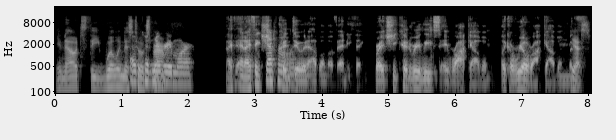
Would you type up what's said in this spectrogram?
You know, it's the willingness I to experiment. Agree more. I, and I think she Definitely. could do an album of anything, right? She could release a rock album, like a real rock album with yes.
